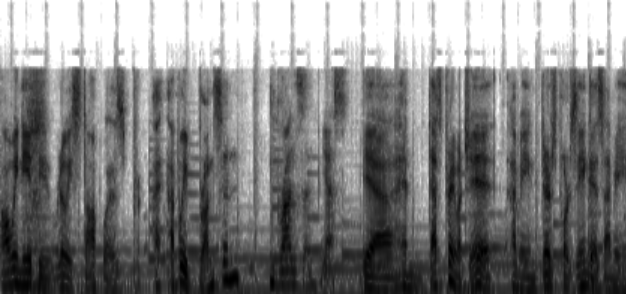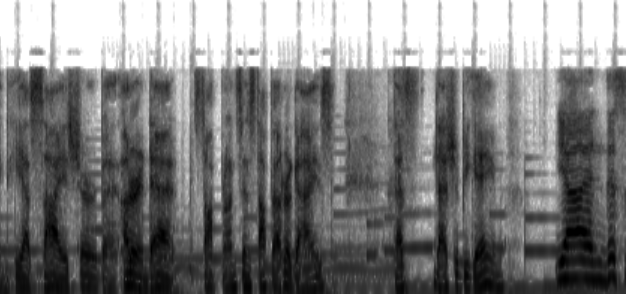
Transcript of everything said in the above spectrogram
all we needed to really stop was, I, I believe, Brunson. Brunson, yes. Yeah, and that's pretty much it. I mean, there's Porzingis. I mean, he has size, sure, but other than that, stop Brunson, stop the other guys. That's that should be game. Yeah, and this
